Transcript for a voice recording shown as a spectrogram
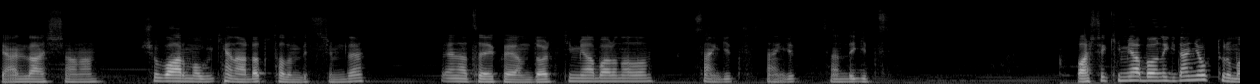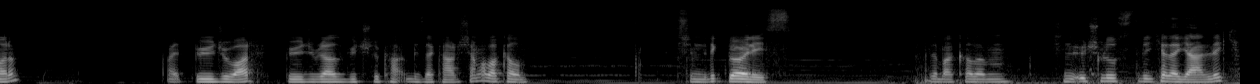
geldi aşağıdan. Şu Varmog'u kenarda tutalım biz şimdi. Renata'yı koyalım. 4 kimya baron alalım. Sen git, sen git, sen de git. Başka kimya baronu giden yoktur umarım. Evet büyücü var. Büyücü biraz güçlü ka- bize karşı ama bakalım. Şimdilik böyleyiz. Hadi bakalım. Şimdi 3 loot streak'e de geldik.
